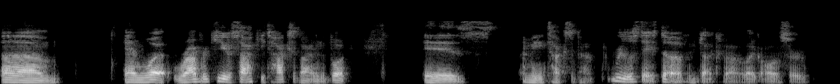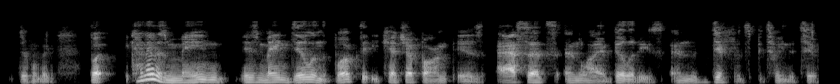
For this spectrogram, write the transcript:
Um, and what Robert Kiyosaki talks about in the book is, I mean, he talks about real estate stuff, he talks about like all sort of different things. But kind of his main his main deal in the book that you catch up on is assets and liabilities and the difference between the two.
